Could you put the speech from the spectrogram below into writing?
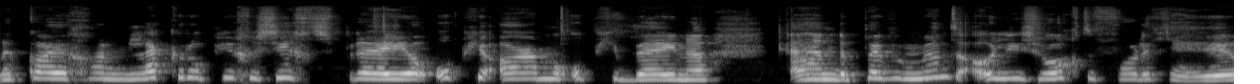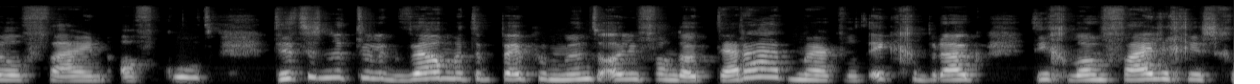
Dan kan je gewoon lekker op je gezicht sprayen, op je armen, op je benen. En de pepermuntolie zorgt ervoor dat je heel fijn afkoelt. Dit is natuurlijk wel met de pepermuntolie van doTERRA, het merk wat ik gebruik, die gewoon veilig is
